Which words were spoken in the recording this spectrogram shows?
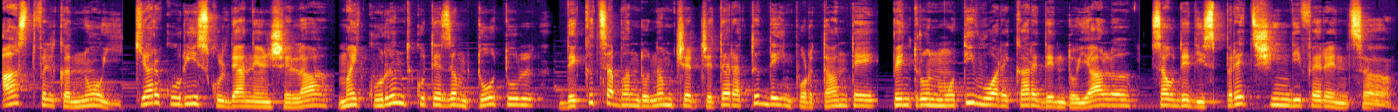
astfel că noi, chiar cu riscul de a ne înșela, mai curând cutezăm totul decât să abandonăm cercetări atât de importante pentru un motiv oarecare de îndoială sau de dispreț și indiferență.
